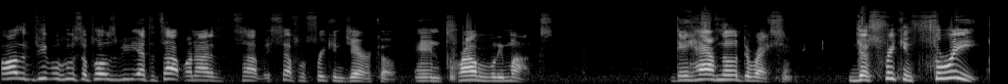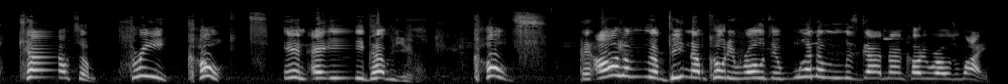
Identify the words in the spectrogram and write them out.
All the people who are supposed to be at the top are not at the top, except for freaking Jericho and probably Mox. They have no direction. There's freaking three, count them, three Colts in AEW. Colts. And all of them are beating up Cody Rhodes, and one of them is on Cody Rhodes' wife.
